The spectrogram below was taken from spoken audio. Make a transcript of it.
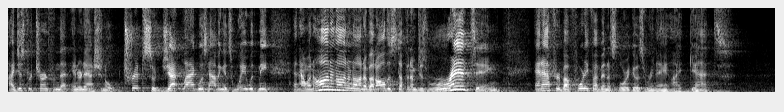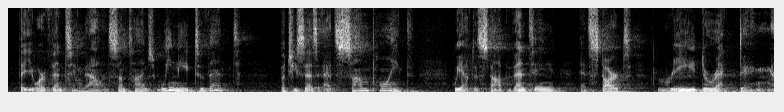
I just returned from that international trip, so jet lag was having its way with me. And I went on and on and on about all this stuff, and I'm just ranting. And after about 45 minutes, Lori goes, René, I get that you are venting now, and sometimes we need to vent. But she says, at some point, we have to stop venting and start redirecting.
